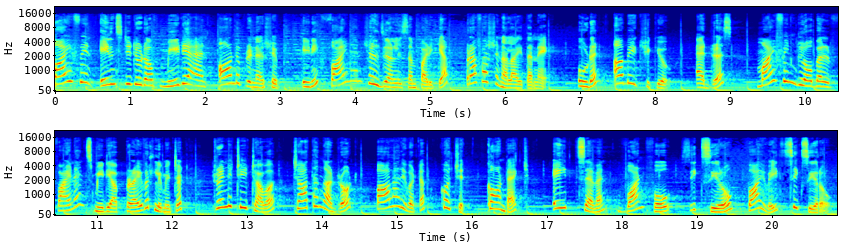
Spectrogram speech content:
Myfin institute of media and entrepreneurship. ഇനി ഫൈനാൻഷ്യൽ ജേർണലിസം പഠിക്കാം പ്രൊഫഷണലായി തന്നെ. ഉടൻ അപേക്ഷിക്കൂ. Address Myfin global finance media private limited trinity tower Chathangad road Palarivattom Cochin. Contact eight seven one four six zero five eight six zero.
